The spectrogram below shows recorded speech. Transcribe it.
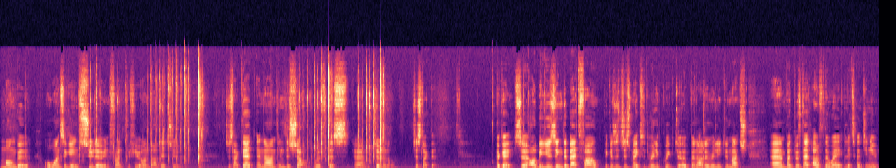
mongo or once again sudo in front if you're on the other two just like that and now I'm in the shell with this um, terminal just like that. Okay so I'll be using the bat file because it just makes it really quick to open I don't really do much. Um, but with that out of the way let's continue.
